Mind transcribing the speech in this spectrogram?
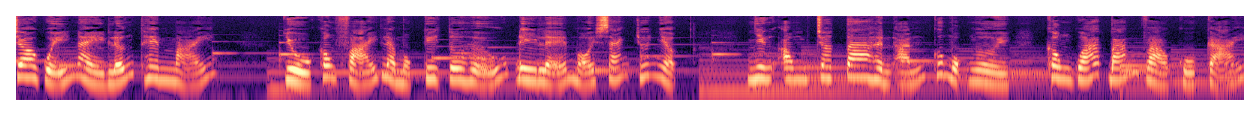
cho quỹ này lớn thêm mãi. Dù không phải là một Kitô hữu đi lễ mỗi sáng Chúa Nhật, nhưng ông cho ta hình ảnh của một người không quá bám vào của cải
